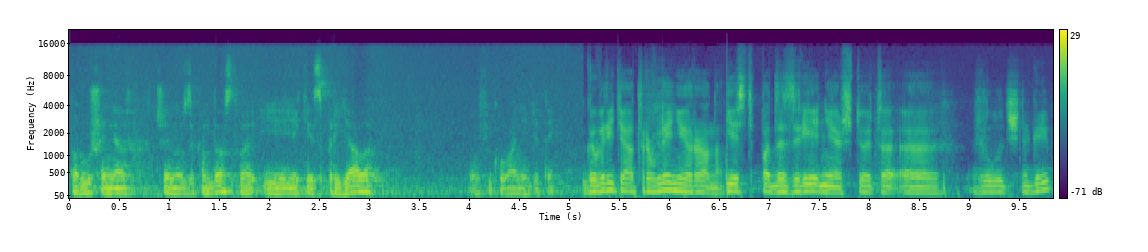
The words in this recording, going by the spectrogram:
порушення чинного законодавства і яке сприяло інфікуванню дітей. Говорить о отравлении рано. Есть подозрение, что это э, желудочный грипп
